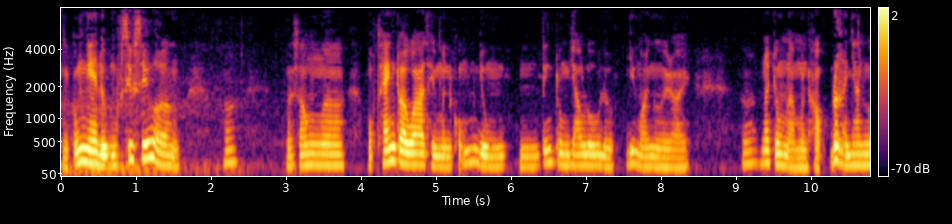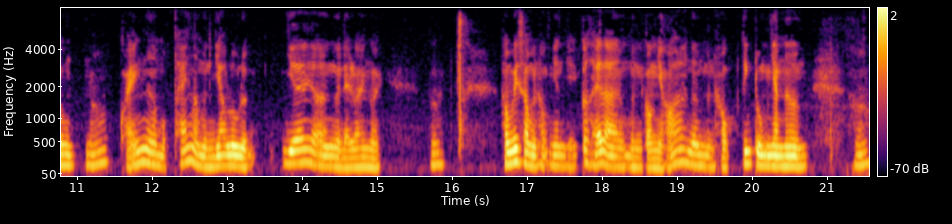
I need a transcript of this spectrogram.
mình cũng nghe được một xíu xíu rồi đó. rồi xong ờ, một tháng trôi qua thì mình cũng dùng ừ, tiếng trung giao lưu được với mọi người rồi. Đó. nói chung là mình học rất là nhanh luôn. Nó khoảng ờ, một tháng là mình giao lưu được với ờ, người đài loan rồi. Đó. Không biết sao mình học nhanh vậy. Có thể là mình còn nhỏ nên mình học tiếng trung nhanh hơn. Đó.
